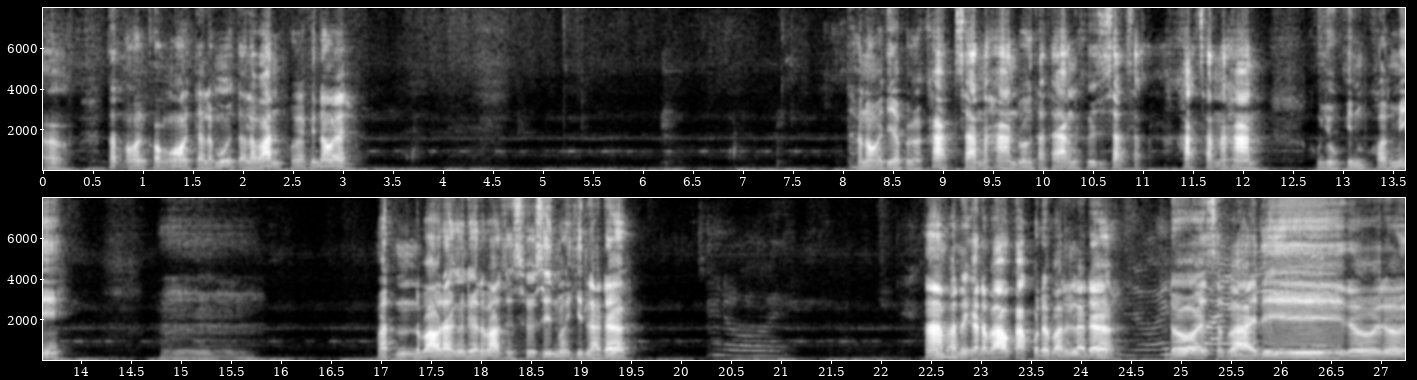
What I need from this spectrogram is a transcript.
เอ่อตัดอ้อยกองอ้อยแต่ละมื้อแต่ละวันพ่อแม่พี่น้อยทางน้องไอเดียเป็นขาดสารอาหารเบื้องท่าทางนี่คือสิสะขาดสารอาหารคงอยู่กินบ่ค่อยมีอืม บัดนบ่าวได้เงินเดือนนบ่าวสิซื้อสิ้นมาให้กินและเด้อโดยฮะบัดนี้ก็นบ่าวกลับก็ได้อบัดนี้ละเด้อโดยสบายดีโดยโดย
